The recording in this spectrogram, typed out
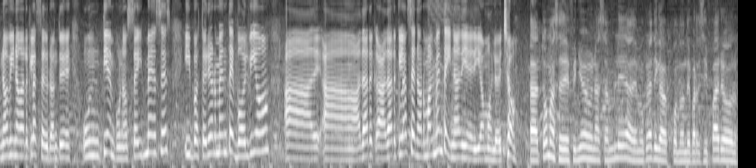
no vino a dar clase durante un tiempo, unos seis meses, y posteriormente volvió a, dar, a dar clase normalmente y nadie, digamos, lo echó. La toma se definió en una asamblea democrática con donde participaron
